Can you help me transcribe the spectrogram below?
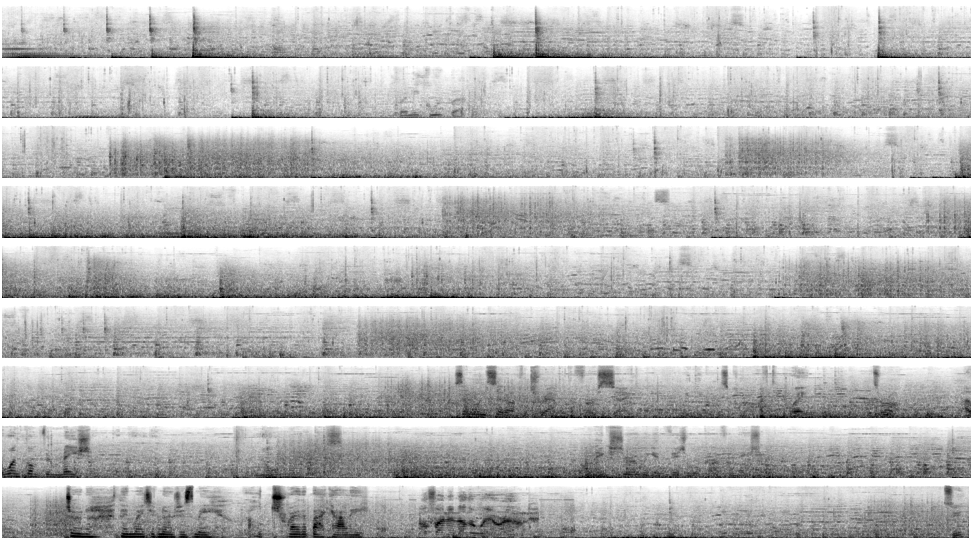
Set off a trap at the first sight. We think it was Croft. Wait, What's wrong? I want confirmation. No marks. Make sure we get visual confirmation. Jonah, they might have noticed me. I'll try the back alley. I'll find another way around. See?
